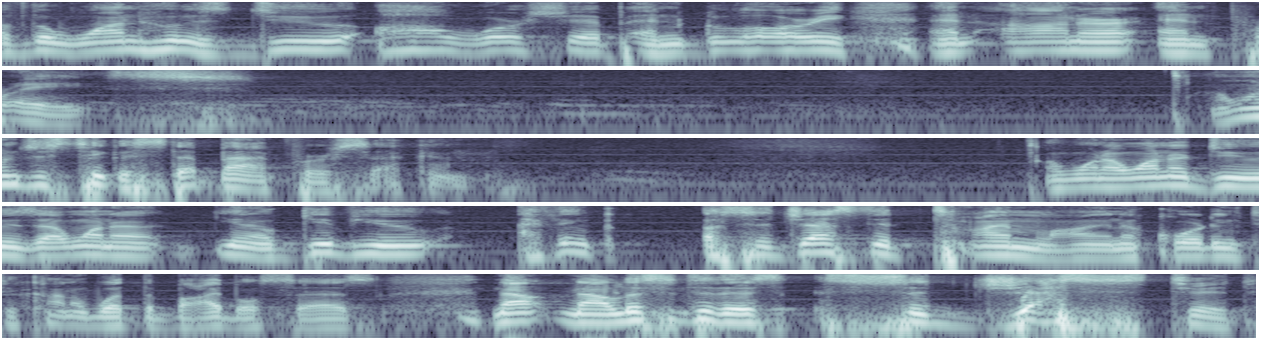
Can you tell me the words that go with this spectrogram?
of the one who is due all worship and glory and honor and praise. I want to just take a step back for a second. And what I want to do is I want to, you know, give you, I think, a suggested timeline according to kind of what the Bible says. Now, now listen to this suggested.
